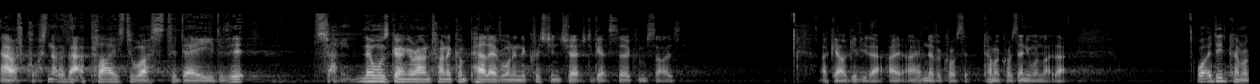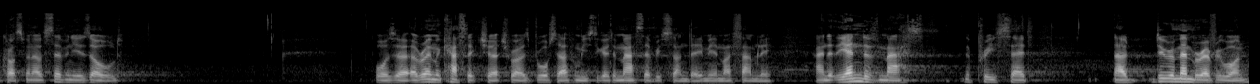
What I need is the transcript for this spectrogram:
Now, of course, none of that applies to us today, does it? No one's going around trying to compel everyone in the Christian church to get circumcised. Okay, I'll give you that. I, I have never come across anyone like that. What I did come across when I was seven years old was a, Roman Catholic church where I was brought up, and we used to go to Mass every Sunday, me and my family. And at the end of Mass, the priest said, Now, do remember, everyone,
